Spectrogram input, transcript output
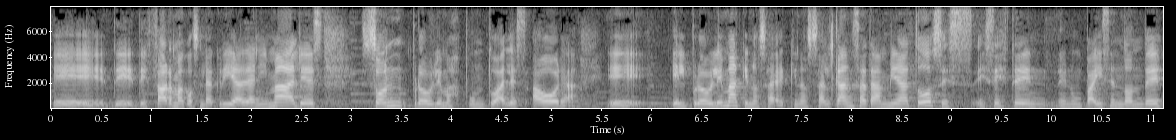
eh, de, fármacos en la cría de animales, son problemas puntuales. Ahora, eh, el problema que nos, que nos alcanza también a todos es, este en, un país en donde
